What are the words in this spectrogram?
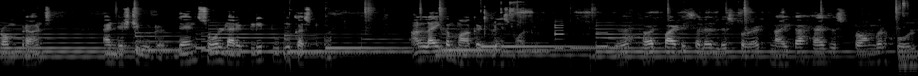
from brands and distributors, then sold directly to the customer. Unlike a marketplace model, where third party seller list product, Nykaa has a stronger hold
